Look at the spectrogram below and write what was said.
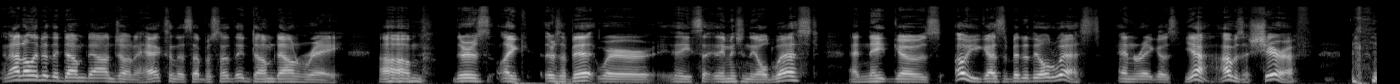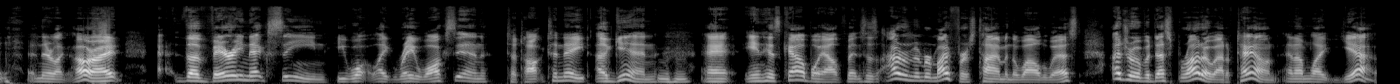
not only did they dumb down Jonah Hex in this episode, they dumbed down Ray. Um, there's like there's a bit where they say, they mention the Old West, and Nate goes, "Oh, you guys have been to the Old West," and Ray goes, "Yeah, I was a sheriff." and they're like, "All right." The very next scene, he wa- like Ray walks in to talk to Nate again, mm-hmm. and in his cowboy outfit, and says, "I remember my first time in the Wild West. I drove a desperado out of town." And I'm like, "Yeah,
